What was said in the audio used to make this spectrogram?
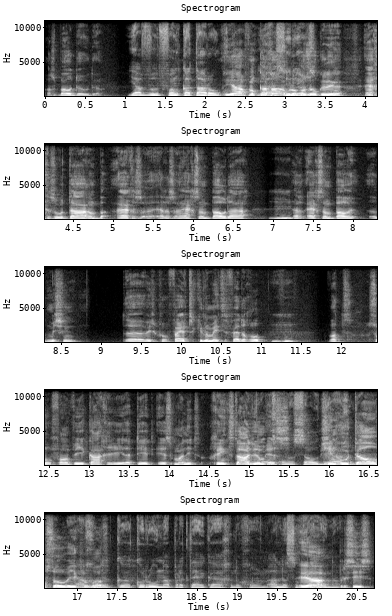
als bouwdoden. ja van Qatar ook. Ja, van Qatar, bro, van zulke dingen. Ergens wordt daar, een, ergens, ergens, ergens een bouw daar, Mhm. er- ergens een bouw, eh, misschien, eh, weet ik wel, 50 kilometer verderop, Mhm. wat soort van WK gerelateerd is, maar niet, geen stadion Ja, is Misschien een eigenlijk. hotel of zo, weet ik veel wat. Eigenlijk eh, coronapraktijk eigenlijk gewoon, alles op Ja, corona. precies.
